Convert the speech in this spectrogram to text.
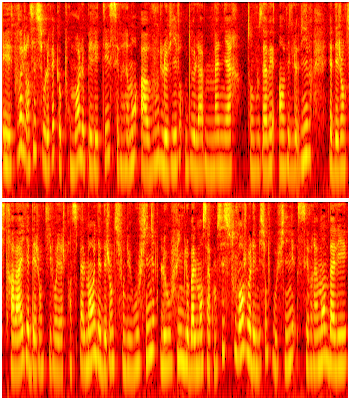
Et c'est pour ça que j'insiste sur le fait que pour moi, le PVT, c'est vraiment à vous de le vivre de la manière dont vous avez envie de le vivre. Il y a des gens qui travaillent, il y a des gens qui voyagent principalement, il y a des gens qui font du woofing. Le woofing, globalement, ça consiste, souvent je vois les missions de woofing, c'est vraiment d'aller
